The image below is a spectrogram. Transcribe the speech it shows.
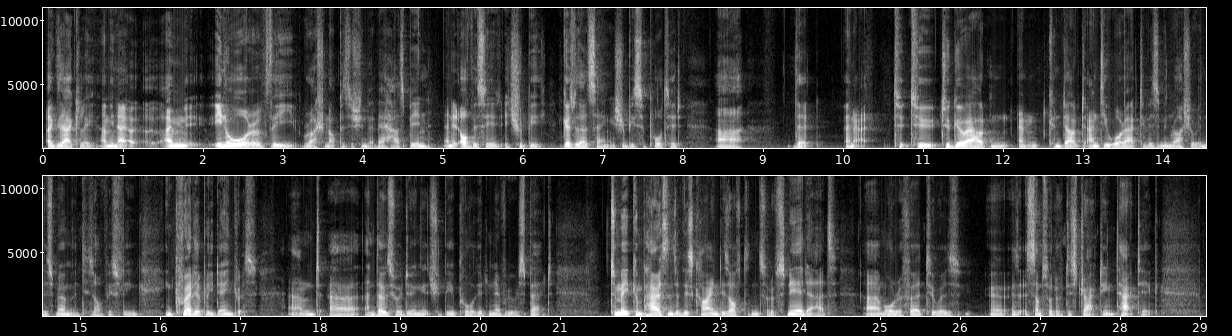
Exactly. I mean, I, am in awe of the Russian opposition that there has been, and it obviously it should be goes without saying it should be supported. Uh, that and uh, to to to go out and, and conduct anti-war activism in Russia in this moment is obviously incredibly dangerous, and uh, and those who are doing it should be applauded in every respect. To make comparisons of this kind is often sort of sneered at um, or referred to as, uh, as, as some sort of distracting tactic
